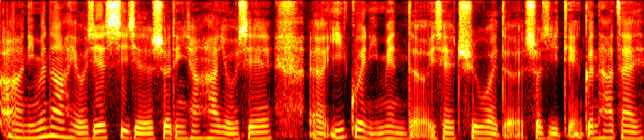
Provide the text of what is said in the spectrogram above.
呃，里面呢还有一些细节的设定，像他有一些呃衣柜里面的一些趣味的设计点，跟他在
